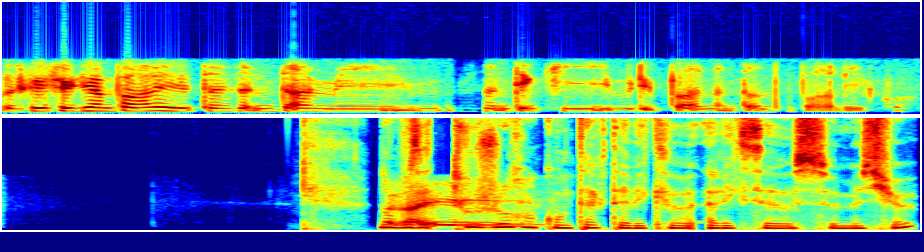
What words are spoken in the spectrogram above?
Parce que je lui en parlais de temps en temps, mais je sentais qu'il ne voulait pas en entendre parler, quoi. Donc vous êtes toujours en contact avec, euh, avec ce, ce monsieur?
